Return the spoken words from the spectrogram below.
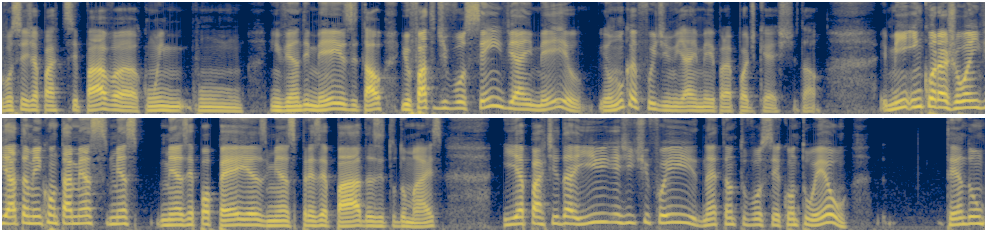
você já participava com, com enviando e-mails e tal. E o fato de você enviar e-mail, eu nunca fui de enviar e-mail para podcast e tal. Me encorajou a enviar também, contar minhas, minhas, minhas epopeias, minhas presepadas e tudo mais. E a partir daí a gente foi, né, tanto você quanto eu, tendo um,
